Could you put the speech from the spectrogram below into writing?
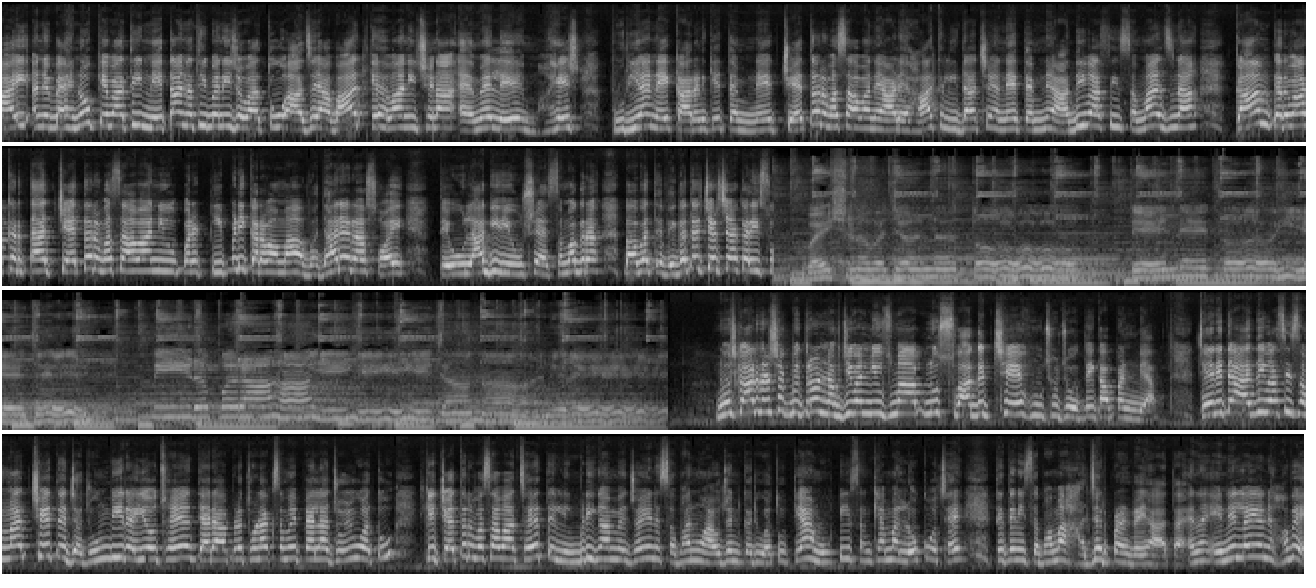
ભાઈ અને બહેનો કહેવાથી નેતા નથી બની જવાતું. આજે આ વાત કહેવાની છે ના એમએલએ મહેશ ભુરિયાને, કારણ કે તેમને ચેતર વસાવાને આડે હાથ લીધા છે અને તેમને આદિવાસી સમાજના કામ કરવા કરતાં ચેતર વસાવાની ઉપર ટિપ્પણી કરવામાં વધારે રસ હોય તેવું લાગી રહ્યું છે. સમગ્ર બાબતે વિગતે ચર્ચા કરીશું. વૈષ્ણવજન તો તેને કહીએ જે પીડ પરાઈ નમસ્કાર દર્શક મિત્રો, નવજીવન ન્યૂઝમાં આપનું સ્વાગત છે. હું છું જ્યોતિકા પંડ્યા. જે રીતે આદિવાસી સમાજ છે તે જજુંબી રહ્યો છે. ત્યારે આપણે થોડાક સમય પહેલા જોયું હતું કે ચેતર વસાવા છે તે લીંબડી ગામે જઈ અને સભાનું આયોજન કર્યું હતું. ત્યાં મોટી સંખ્યામાં લોકો છે તે તેની સભામાં હાજર પણ રહ્યા હતા. અને એને લઈ અને હવે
